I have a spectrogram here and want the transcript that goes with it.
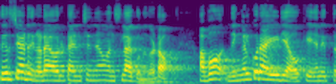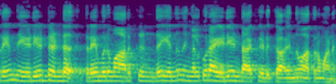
തീർച്ചയായിട്ടും നിങ്ങളുടെ ആ ഒരു ടെൻഷൻ ഞാൻ മനസ്സിലാക്കുന്നു കേട്ടോ. അപ്പോൾ നിങ്ങൾക്കൊരു ഐഡിയ ഓക്കെ ഞാൻ ഇത്രയും നേടിയിട്ടുണ്ട് ഇത്രയും ഒരു മാർക്ക് ഉണ്ട് എന്ന് നിങ്ങൾക്കൊരു ഐഡിയ ഉണ്ടാക്കിയെടുക്കുക എന്ന് മാത്രമാണ്.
